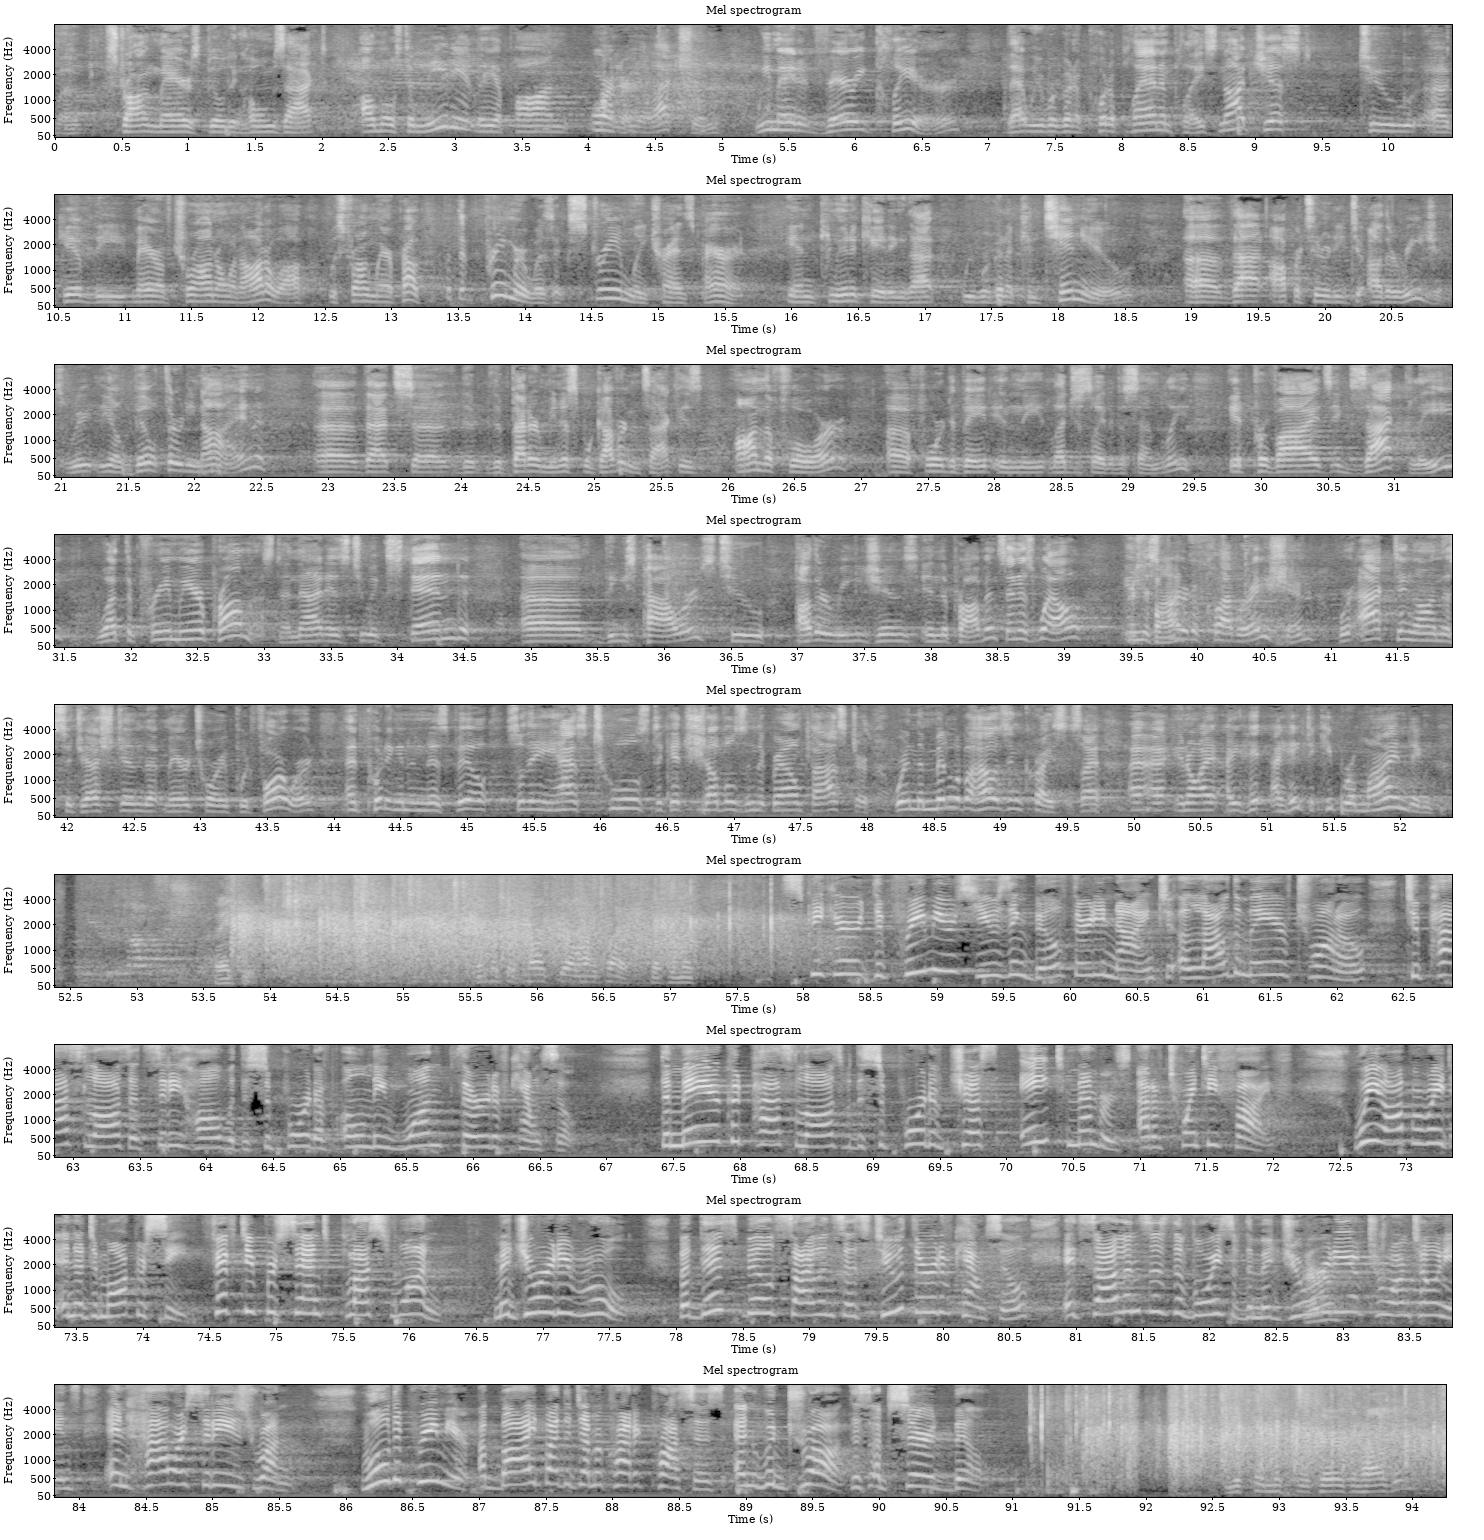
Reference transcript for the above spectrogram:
uh, Strong Mayors Building Homes Act, almost immediately upon Order. the election, we made it very clear that we were going to put a plan in place, not just to uh, give the Mayor of Toronto and Ottawa with strong mayor power, but the Premier was extremely transparent in communicating that we were going to continue uh, that opportunity to other regions. We, you know, Bill 39, uh, that's uh, the, the Better Municipal Governance Act, is on the floor uh, for debate in the Legislative Assembly. It provides exactly what the Premier promised, and that is to extend uh, these powers to other regions in the province, and as well, in the spirit of collaboration, we're acting on the suggestion that Mayor Tory put forward and putting it in his bill so that he has tools to get shovels in the ground faster. We're in the middle of a housing crisis. I, I, I you know, I, I, hate, I hate to keep reminding Thank you. Member for Parkdale High Park. Supplement. Speaker, the Premier's using Bill 39 to allow the Mayor of Toronto to pass laws at City Hall with the support of only one-third of Council. The Mayor could pass laws with the support of just eight members out of 25. We operate in a democracy, 50% plus one. Majority rule. But this bill silences two-thirds of council. It silences the voice of the majority of Torontonians and how our city is run. Will the Premier abide by the democratic process and withdraw this absurd bill? Minister of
